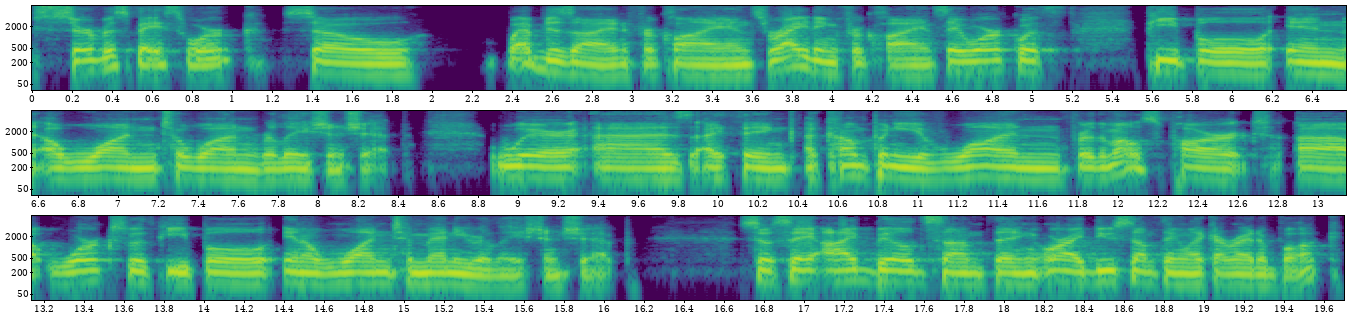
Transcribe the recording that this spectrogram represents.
service based work. So web design for clients, writing for clients. They work with people in a one to one relationship. Whereas I think a company of one, for the most part, uh, works with people in a one to many relationship. So, say I build something or I do something like I write a book.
